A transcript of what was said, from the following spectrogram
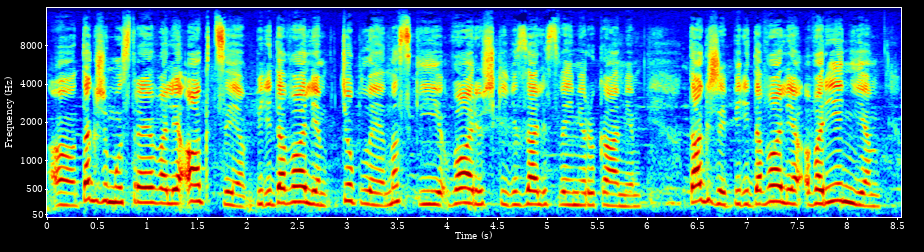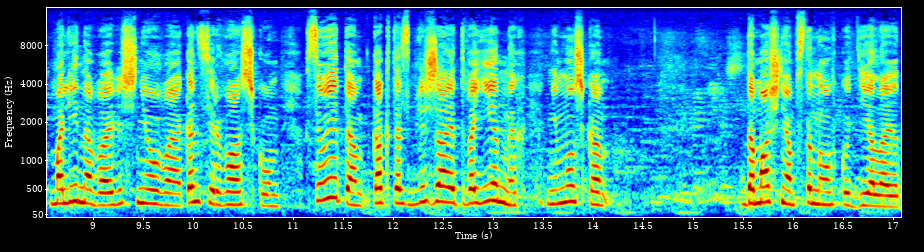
Э, Также мы устраивали акции, передавали теплые носки, варежки вязали своими руками. Также передавали варенье, малиновое, вишневое, консервашку. Все это как-то сближает военных, немножко домашнюю обстановку делают.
